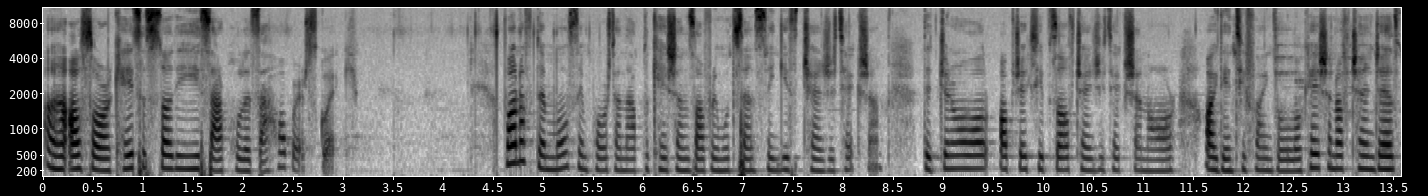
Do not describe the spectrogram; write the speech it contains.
Uh, also our case study is Sarpol Zahab earthquake. One of the most important applications of remote sensing is change detection. The general objectives of change detection are identifying the location of changes,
